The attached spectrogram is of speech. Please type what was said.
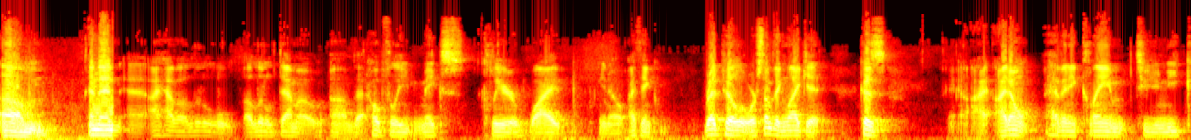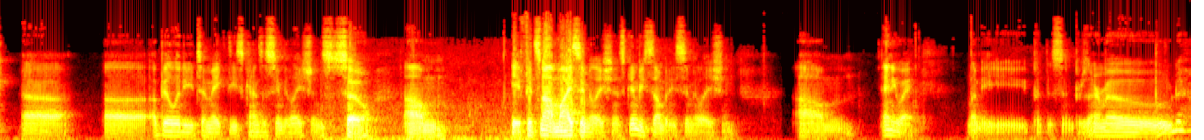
Um, and then uh, I have a little a little demo um, that hopefully makes clear why you know I think Red Pill or something like it because I, I, don't have any claim to unique uh, uh, ability to make these kinds of simulations. So um, if it's not my simulation, it's going to be somebody's simulation. Um, anyway, let me put this in presenter mode.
